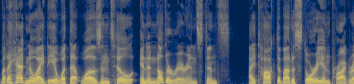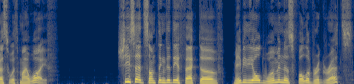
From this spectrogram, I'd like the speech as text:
But I had no idea what that was until, in another rare instance, I talked about a story in progress with my wife. She said something to the effect of, maybe the old woman is full of regrets?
